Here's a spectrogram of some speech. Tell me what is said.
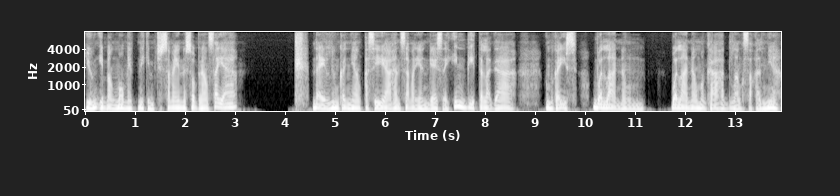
yung ibang moment ni Kim Chu sa ngayon na sobrang saya dahil yung kanyang kasiyahan sa ngayon guys ay hindi talaga um, guys wala nang wala nang magkahadlang sa kanya.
